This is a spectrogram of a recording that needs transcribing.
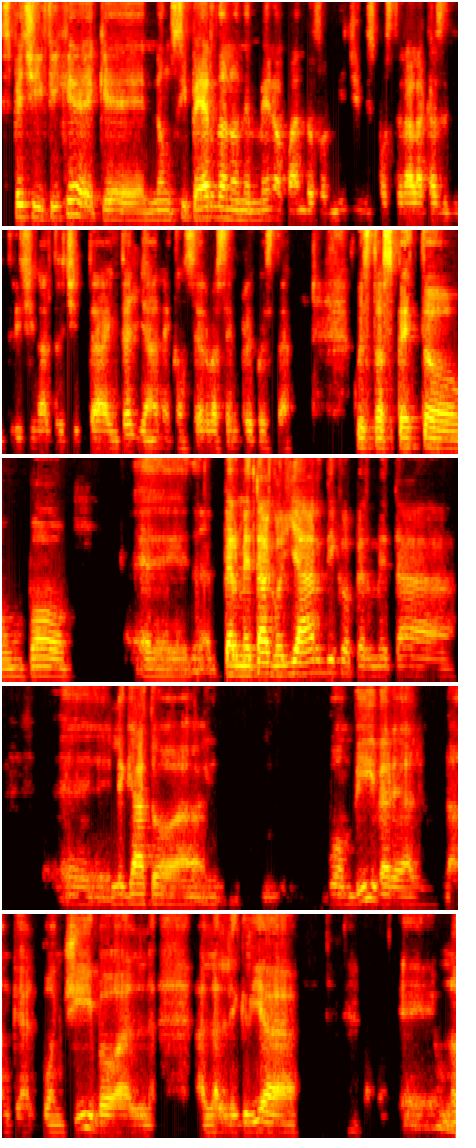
specifiche che non si perdono nemmeno quando Formigini sposterà la casa editrice in altre città italiane, conserva sempre questa, questo aspetto un po' eh, per metà gogliardico, per metà eh, legato al buon vivere, al, anche al buon cibo, al, all'allegria, eh, uno,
